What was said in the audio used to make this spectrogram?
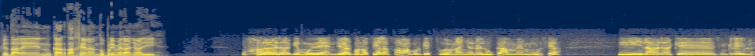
¿Qué tal en Cartagena, en tu primer año allí? Bueno, la verdad que muy bien. Yo ya conocía la zona porque estuve un año en el UCAM, en Murcia, y la verdad que es increíble.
